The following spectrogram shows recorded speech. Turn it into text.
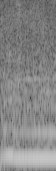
Mm-hmm.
